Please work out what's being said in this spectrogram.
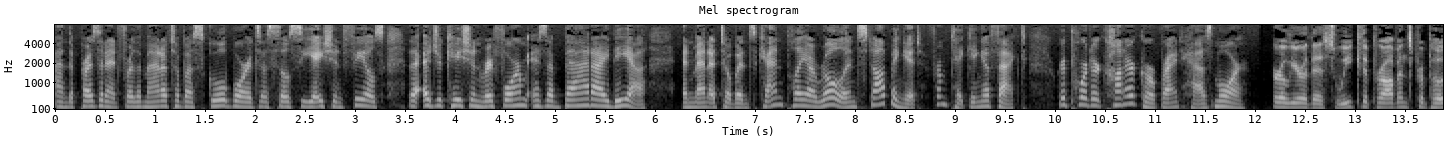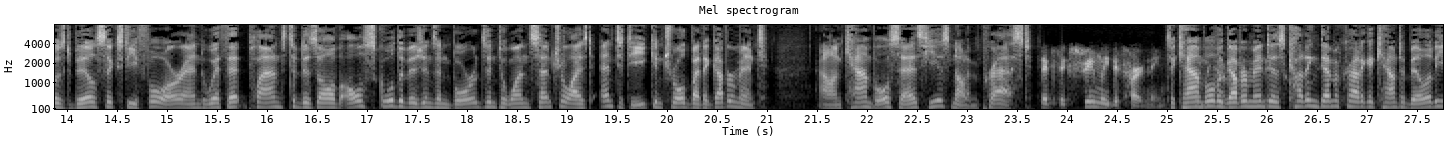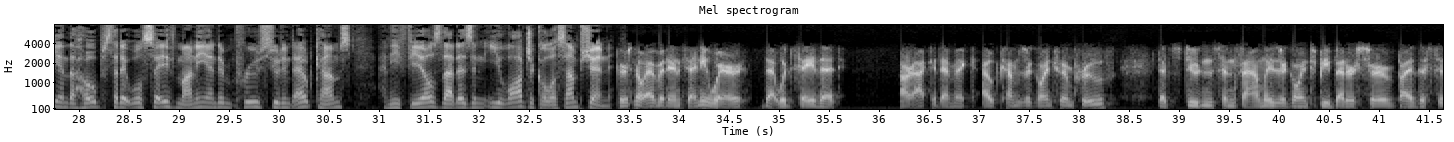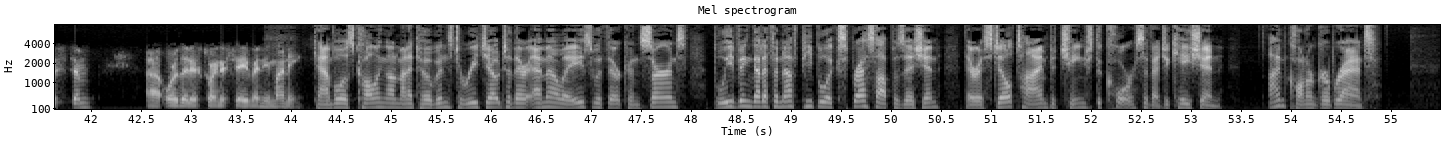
And the president for the Manitoba School Boards Association feels that education reform is a bad idea and Manitobans can play a role in stopping it from taking effect. Reporter Connor Gerbrandt has more. Earlier this week, the province proposed Bill 64 and with it plans to dissolve all school divisions and boards into one centralized entity controlled by the government. Alan Campbell says he is not impressed. It's extremely disheartening. To Campbell, the government is cutting democratic accountability in the hopes that it will save money and improve student outcomes, and he feels that is an illogical assumption. There's no evidence anywhere that would say that our academic outcomes are going to improve, that students and families are going to be better served by the system uh, or that it's going to save any money. Campbell is calling on Manitobans to reach out to their MLAs with their concerns, believing that if enough people express opposition, there is still time to change the course of education. I'm Connor Gerbrandt.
